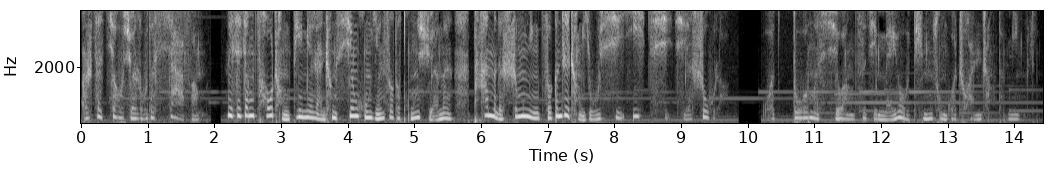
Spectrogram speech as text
而在教学楼的下方。那些将操场地面染成鲜红颜色的同学们，他们的生命则跟这场游戏一起结束了。我多么希望自己没有听从过船长的命令。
